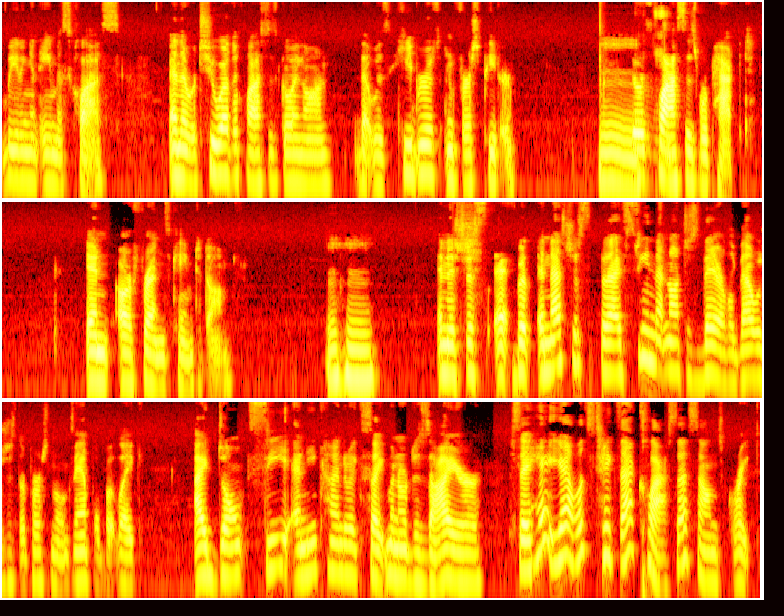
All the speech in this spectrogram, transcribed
leading an Amos class, and there were two other classes going on that was Hebrews and First Peter. Mm. Those classes were packed, and our friends came to Dom Mm-hmm. And it's just eh, but and that's just but i've seen that not just there like that was just a personal example but like i don't see any kind of excitement or desire to say hey yeah let's take that class that sounds great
